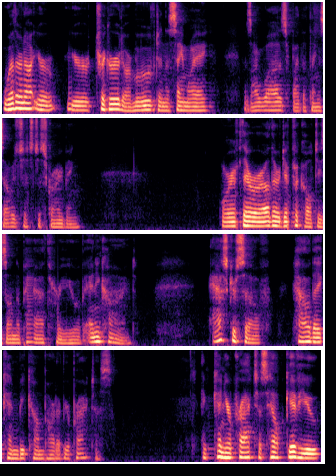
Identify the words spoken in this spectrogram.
Whether or not you're you're triggered or moved in the same way as I was by the things I was just describing. or if there are other difficulties on the path for you of any kind, ask yourself how they can become part of your practice. And can your practice help give you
